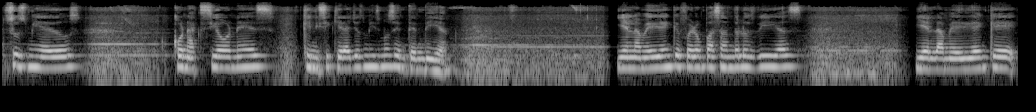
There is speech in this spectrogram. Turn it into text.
sus miedos con acciones que ni siquiera ellos mismos entendían. Y en la medida en que fueron pasando los días y en la medida en que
